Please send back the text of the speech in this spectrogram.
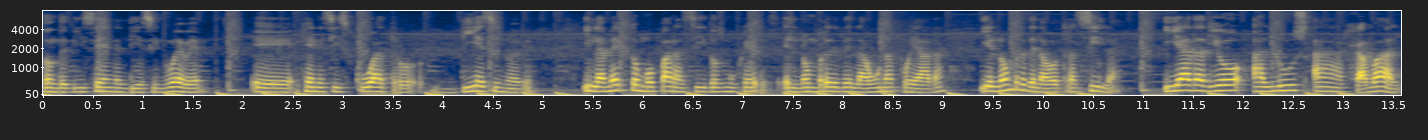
donde dice en el 19, eh, Génesis 4, 19, y Lamec tomó para sí dos mujeres, el nombre de la una fue Ada y el nombre de la otra Sila. Y Ada dio a luz a Jabal,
